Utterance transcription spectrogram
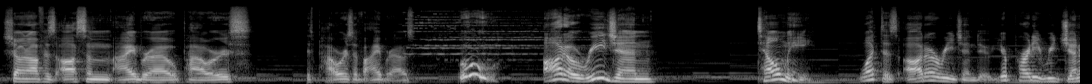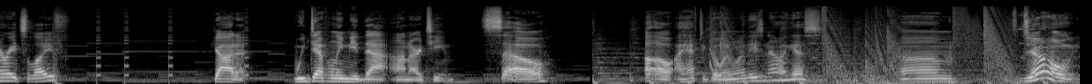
Showing off his awesome eyebrow powers. His powers of eyebrows. Ooh! Auto regen? Tell me, what does auto regen do? Your party regenerates life? Got it. We definitely need that on our team. So, uh-oh, I have to go in one of these now, I guess? Um, don't,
